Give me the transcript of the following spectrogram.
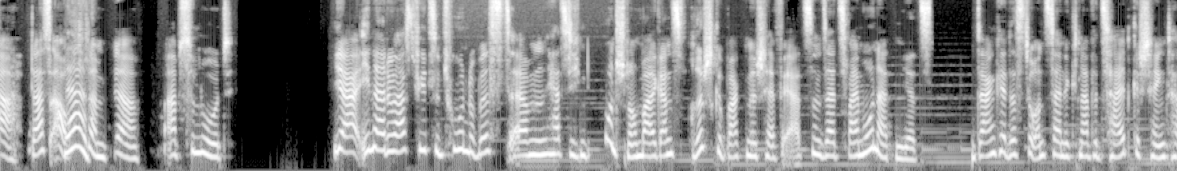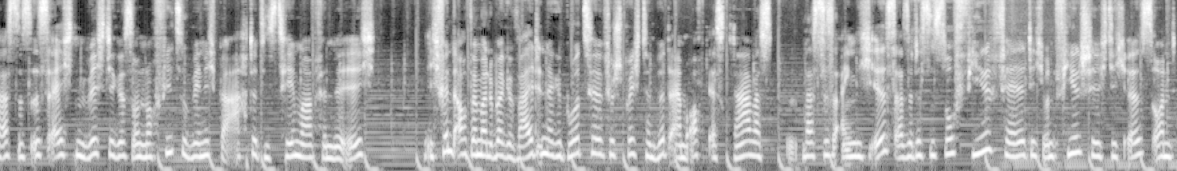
Ja, das auch, ja. stimmt, ja, absolut. Ja, Ina, du hast viel zu tun. Du bist ähm, herzlichen Glückwunsch nochmal ganz frisch gebackene Chefärztin seit zwei Monaten jetzt. Danke, dass du uns deine knappe Zeit geschenkt hast. Es ist echt ein wichtiges und noch viel zu wenig beachtetes Thema, finde ich. Ich finde auch, wenn man über Gewalt in der Geburtshilfe spricht, dann wird einem oft erst klar, was, was das eigentlich ist. Also, dass es so vielfältig und vielschichtig ist und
